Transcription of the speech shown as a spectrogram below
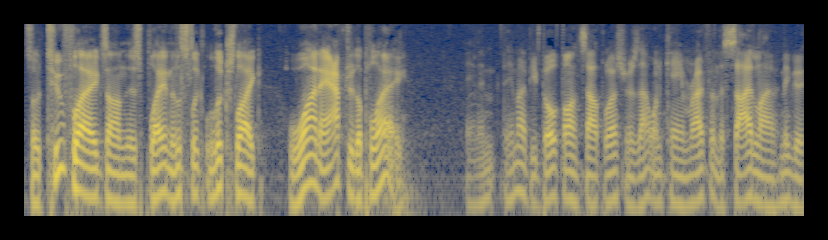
So two flags on this play, and this look, looks like one after the play. And they might be both on Southwestern as that one came right from the sideline. Maybe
